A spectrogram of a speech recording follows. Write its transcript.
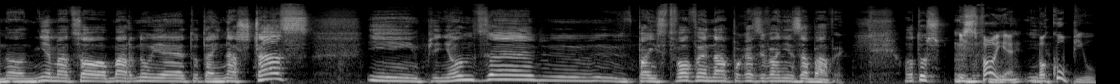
no nie ma co, marnuje tutaj nasz czas i pieniądze y, państwowe na pokazywanie zabawek. Otóż. I swoje, bo kupił.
